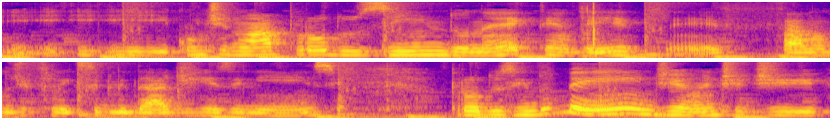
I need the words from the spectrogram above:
e, e, e, continuar produzindo, né? Que tem a ver, é, falando de flexibilidade e resiliência, produzindo bem diante de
